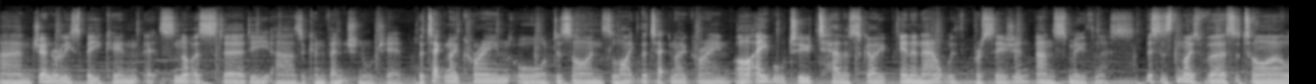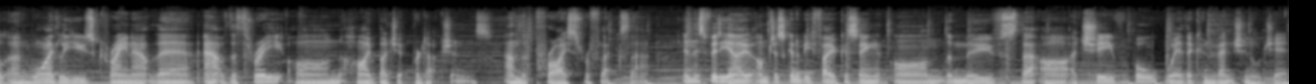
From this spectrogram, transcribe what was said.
and generally speaking it's not as sturdy as a conventional jib. The Techno Crane or designs like the Techno Crane are able to telescope in and out with precision and smoothness. This is the most versatile and widely used crane out there out of the three on high budget productions, and the price reflects that. In this video, I'm just going to be focusing on the moves that are achievable with a conventional jib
